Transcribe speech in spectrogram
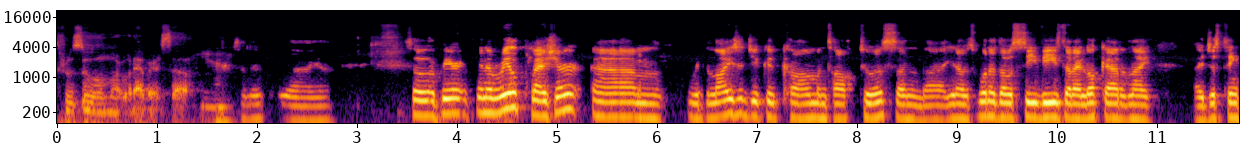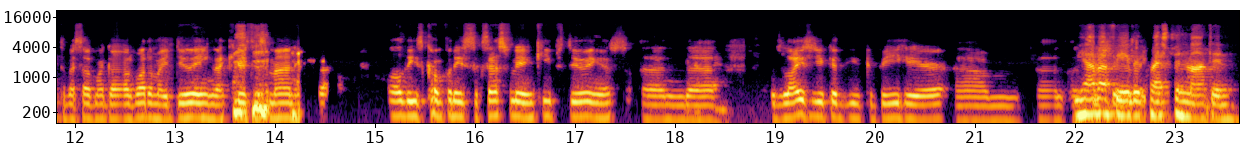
through Zoom or whatever. So yeah, absolutely, yeah, yeah. So Abir, it's been a real pleasure. Um, we're delighted you could come and talk to us. And uh, you know, it's one of those CVs that I look at and I, I just think to myself, my God, what am I doing? Like here's this man, all these companies successfully and keeps doing it. And uh, we're delighted you could you could be here. Um, and, and we have our favorite question, Martin.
